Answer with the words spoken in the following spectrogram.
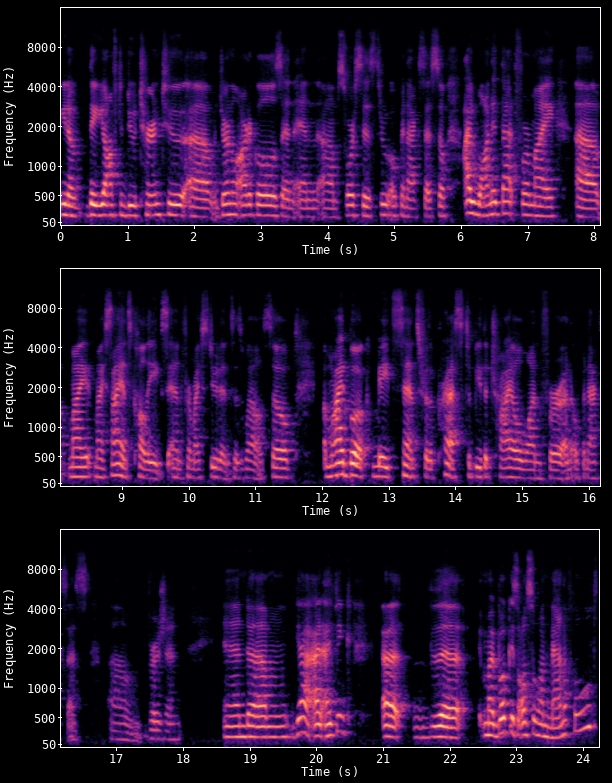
you know, they often do turn to uh, journal articles and, and um, sources through open access. So I wanted that for my, uh, my, my science colleagues and for my students as well. So my book made sense for the press to be the trial one for an open access um, version. And um, yeah, I, I, think uh, the my book is also on manifold.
